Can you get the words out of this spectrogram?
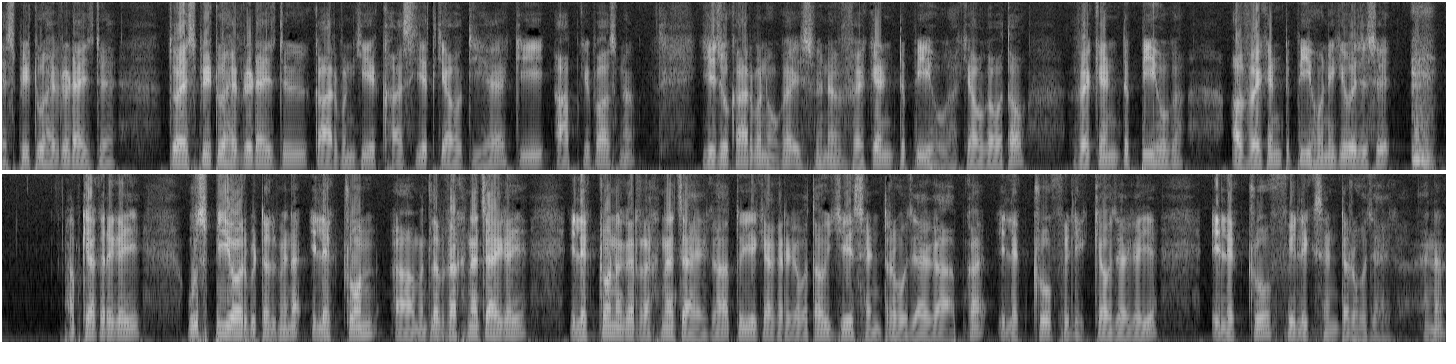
Sp2 हाइब्रिडाइज्ड है। तो sp2 हाइब्रिडाइज्ड कार्बन की एक खासियत क्या होती है कि आपके पास ना, ये जो कार्बन होगा, इसमें ना वैकेंट पी होगा। क्या होगा बताओ? वैकेंट पी होगा। अब वैकेंट पी होने की वजह से, अब क्या करेगा ये? उस पी ऑर्बिटल में ना इलेक्ट्रॉन मतलब रखना चाहेगा ये? इलेक्ट्रॉन अगर रखना चाहेगा तो ये क्या करेगा बताओ? ये सेंटर हो जाएगा आपका इलेक्ट्रोफिलिक क्या हो जाएगा ये? इलेक्ट्रोफिलिक सेंटर हो जाएगा, है ना?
